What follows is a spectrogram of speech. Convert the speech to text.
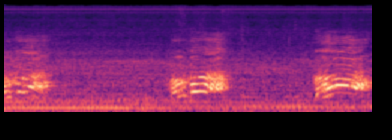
ママママ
